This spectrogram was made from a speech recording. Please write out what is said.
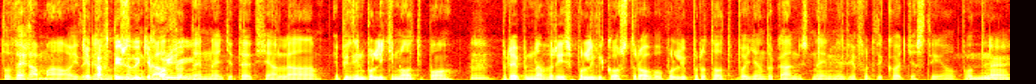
το δεν γαμάω. ή δεν κάνω- ταυτίζονται δεν και μου πολύ. κάθονται, ναι, και τέτοια. Αλλά επειδή είναι πολύ κοινότυπο, Μμ. πρέπει να βρεις πολύ δικός σου τρόπο, πολύ πρωτότυπο για να το κάνεις να είναι διαφορετικό και αστείο. Οπότε... Ναι,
